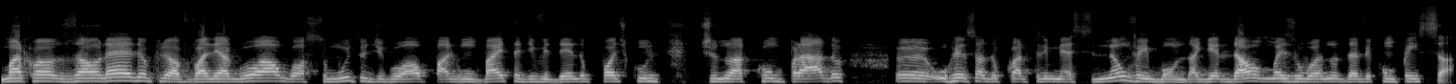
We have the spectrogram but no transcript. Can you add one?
Marcos Aurélio, Vale a Goal, gosto muito de Goal, paga um baita dividendo, pode continuar comprado. Uh, o resultado do quarto trimestre não vem bom da Gerdau, mas o ano deve compensar.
